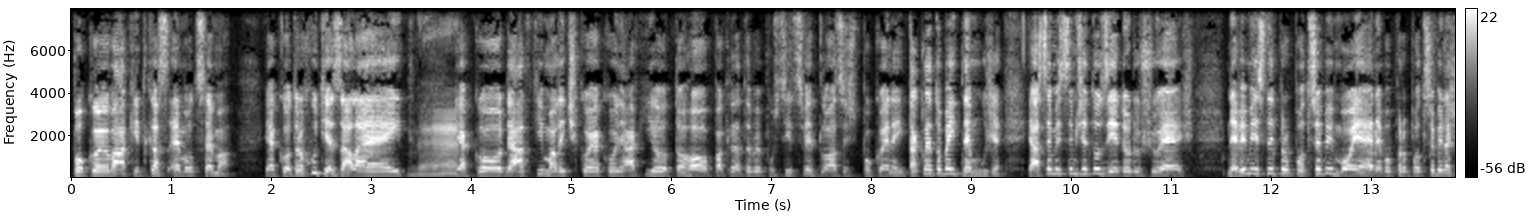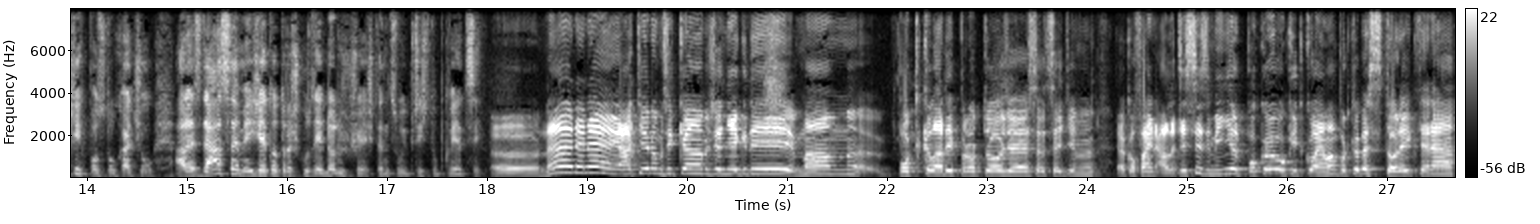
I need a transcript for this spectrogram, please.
pokojová kitka s emocema. Jako trochu tě zalejt, Ne. jako dát ti maličko jako nějakýho toho, pak na tebe pustit světlo a jsi spokojený. Takhle to být nemůže. Já si myslím, že to zjednodušuješ. Nevím, jestli pro potřeby moje nebo pro potřeby našich posluchačů, ale zdá se mi, že to trošku zjednodušuješ, ten svůj přístup k věci. Uh, ne, ne, ne, já ti jenom říkám, že někdy mám podklady pro to, že se cítím jako fajn, ale ty jsi zmínil pokojovou kitku a já mám pro tebe story, která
